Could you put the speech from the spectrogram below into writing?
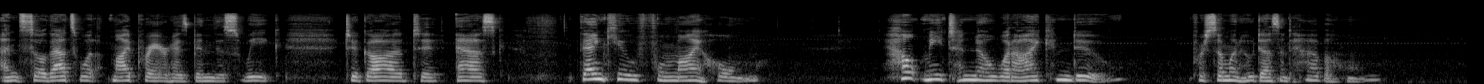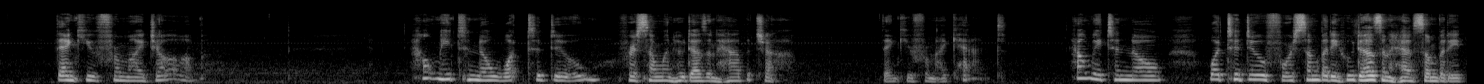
And so that's what my prayer has been this week to God to ask, Thank you for my home. Help me to know what I can do for someone who doesn't have a home. Thank you for my job. Help me to know what to do for someone who doesn't have a job. Thank you for my cat. Help me to know what to do for somebody who doesn't have somebody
